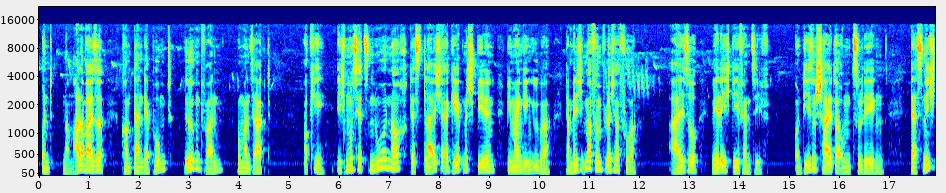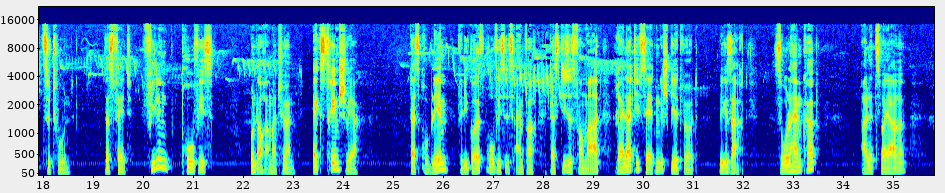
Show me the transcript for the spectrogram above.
Und normalerweise kommt dann der Punkt irgendwann, wo man sagt, okay, ich muss jetzt nur noch das gleiche Ergebnis spielen wie mein Gegenüber. Dann bin ich immer fünf Löcher vor. Also werde ich defensiv. Und diesen Schalter umzulegen, das nicht zu tun, das fällt vielen Profis und auch Amateuren extrem schwer. Das Problem für die Golfprofis ist einfach, dass dieses Format relativ selten gespielt wird. Wie gesagt, Solheim Cup alle zwei Jahre,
